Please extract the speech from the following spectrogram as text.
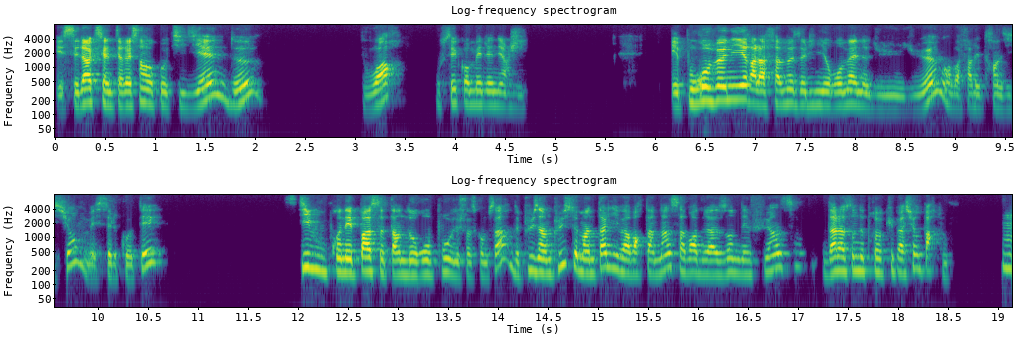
Et c'est là que c'est intéressant au quotidien de voir où c'est qu'on met de l'énergie. Et pour revenir à la fameuse ligne romaine du, du 1, on va faire des transitions, mais c'est le côté. Si vous ne prenez pas ce temps de repos, des choses comme ça, de plus en plus, le mental, il va avoir tendance à avoir de la zone d'influence dans la zone de préoccupation partout. Mm.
